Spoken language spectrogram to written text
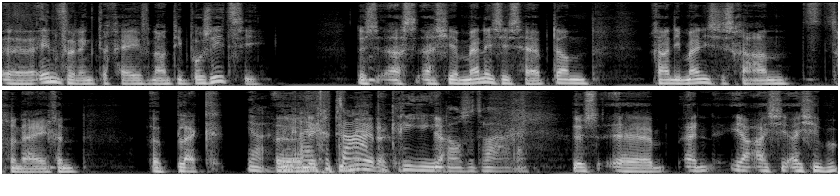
uh, invulling te geven aan die positie. Dus als, als je managers hebt, dan gaan die managers gaan hun eigen uh, plek ja, hun uh, eigen taken creëren, ja. als het ware. Dus en ja, als je, als je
